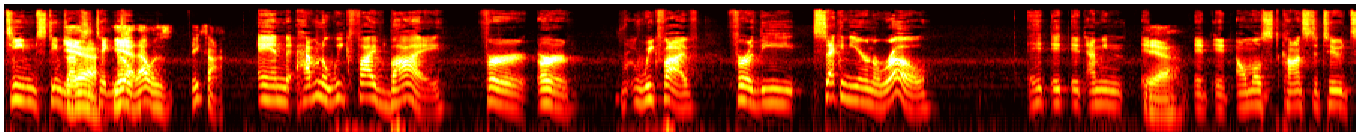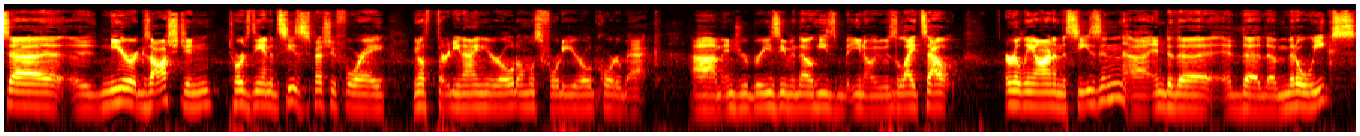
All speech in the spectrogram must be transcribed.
teams teams Yeah, obviously take note yeah, that was big time. and having a week five bye for or week five for the second year in a row it it, it i mean it, Yeah. it, it almost constitutes uh, near exhaustion towards the end of the season especially for a you know 39 year old almost 40 year old quarterback um, and drew brees even though he's you know he was lights out early on in the season uh, into the the the middle weeks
